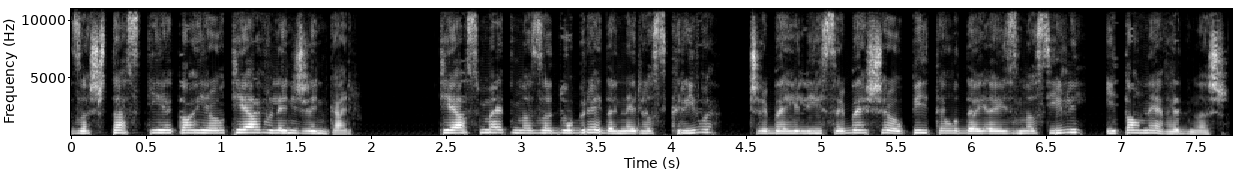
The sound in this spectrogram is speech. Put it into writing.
За щастие той е отявлен женкар. Тя сметна за добре да не разкрива, че Бейли се беше опитал да я изнасили, и то не веднъж.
